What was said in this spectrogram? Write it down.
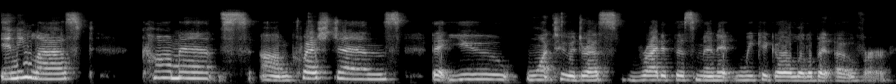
Any last comments, um, questions that you want to address right at this minute? We could go a little bit over.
